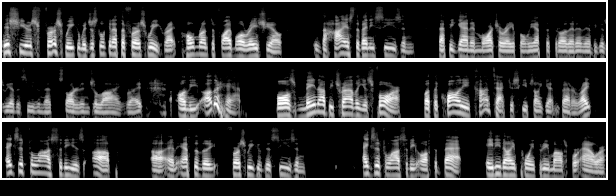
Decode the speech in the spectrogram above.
this year's first week, and we're just looking at the first week, right? Home run to fly ball ratio is the highest of any season that began in March or April. We have to throw that in there because we had the season that started in July, right? On the other hand, balls may not be traveling as far, but the quality of contact just keeps on getting better, right? Exit velocity is up. Uh, and after the first week of this season, exit velocity off the bat, 89.3 miles per hour.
